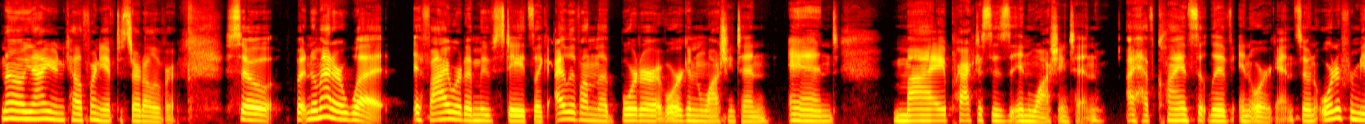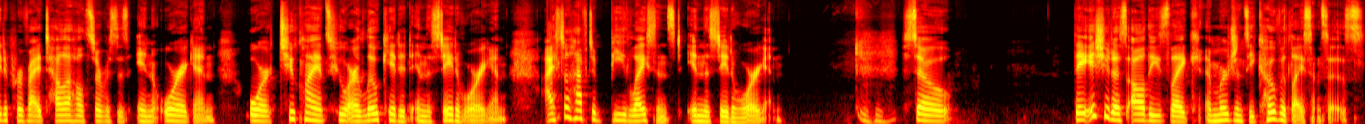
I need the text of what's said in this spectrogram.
no, now you're in California, you have to start all over. So, but no matter what, if I were to move states, like I live on the border of Oregon and Washington, and my practices in Washington. I have clients that live in Oregon. So, in order for me to provide telehealth services in Oregon or to clients who are located in the state of Oregon, I still have to be licensed in the state of Oregon. Mhm. So, they issued us all these like emergency COVID licenses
